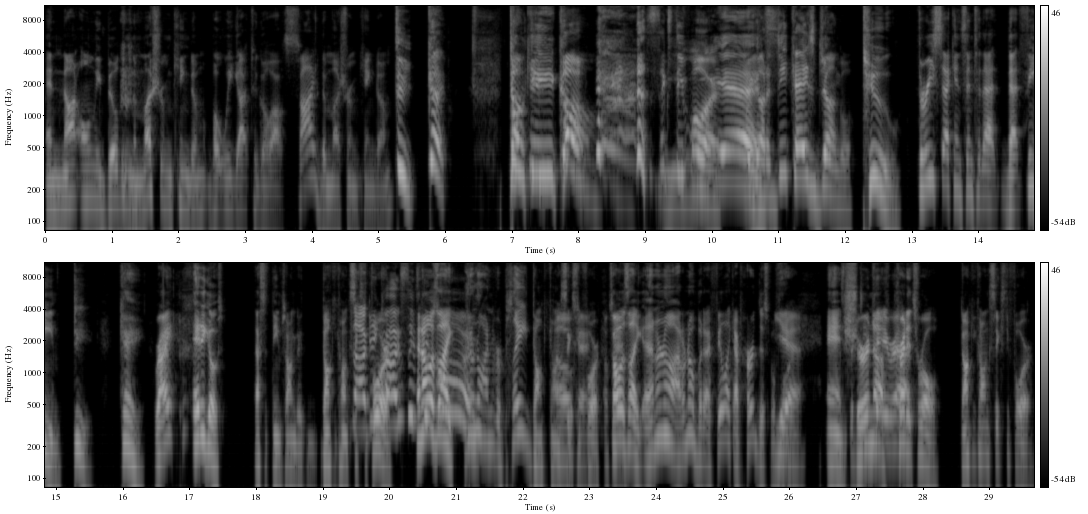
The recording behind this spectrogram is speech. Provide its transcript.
and not only building the Mushroom Kingdom, but we got to go outside the Mushroom Kingdom. DK Donkey Kong 64. Yes. We go to DK's jungle. two, three seconds into that that theme, DK, right? Eddie goes, "That's the theme song to Donkey Kong 64." Donkey Kong 64. And I was like, I don't know, I never played Donkey Kong Oh, okay, 64. So okay. I was like, I don't know, I don't know, but I feel like I've heard this before. Yeah. And It's sure enough, rap. credits roll. Donkey Kong 64.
